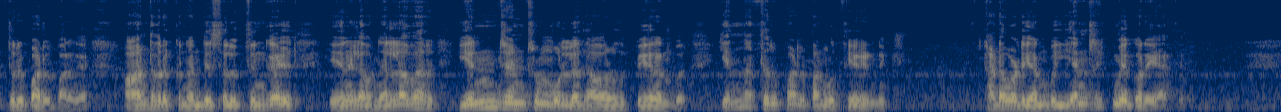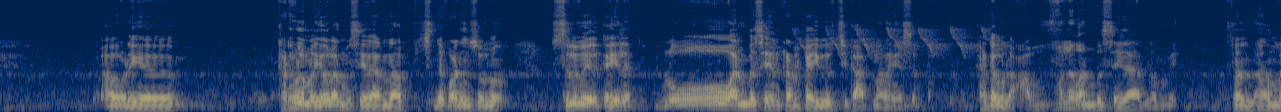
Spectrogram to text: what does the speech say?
திருப்பாடல் பாருங்க. ஆண்டவருக்கு நன்றி செலுத்துங்கள். ஏனெனில் அவர் நல்லவர். என்றென்றும் உள்ளது அவரது பேரன்பு. என்ன திருப்பாடல் பாருங்க நூற்றி ஏழு இன்னைக்கு. கடவுளுடைய அன்பு என்றைக்குமே குறையாது. அவருடைய கடவுள் நம்மளை எவ்வளோ அன்பு செய்கிறாருன்னா சின்ன குழந்தைங்க சொல்லும் சிலுவையில் கையில் இவ்வளோ அன்பு செய்கிற கடவுள் கை விரித்து காட்டினான் ஏசப்பா கடவுள் அவ்வளவு அன்பு செய்கிறார் நம்மை. அதனால் நாம்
